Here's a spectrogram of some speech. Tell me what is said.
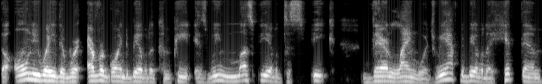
the only way that we're ever going to be able to compete is we must be able to speak their language. We have to be able to hit them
